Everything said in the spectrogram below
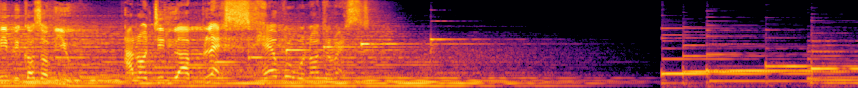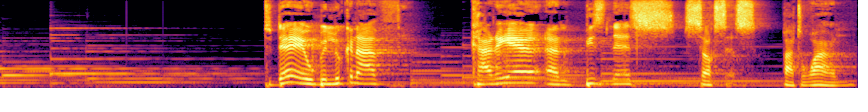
me because of you. And until you are blessed, heaven will not rest. Today we'll be looking at career and business success, part one,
